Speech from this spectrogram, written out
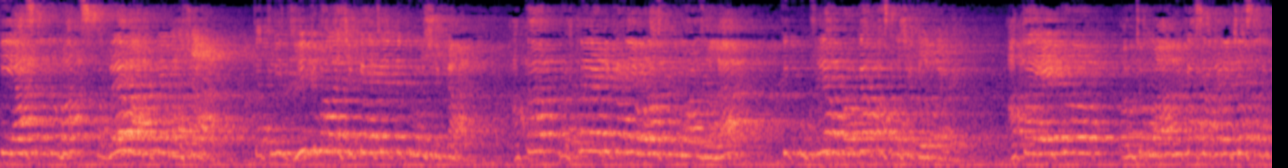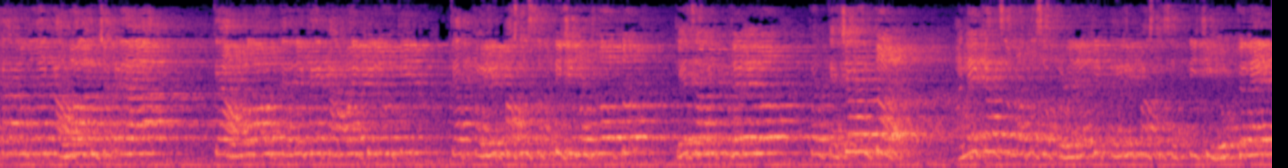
की या संदर्भात सगळ्या भारतीय भाषा त्यातली जी तुम्हाला शिकायची आहे ते तुम्ही शिका. आता प्रश्न या ठिकाणी एवढाच निर्माण झाला की कुठल्या वर्गापासून शिकलं पाहिजे? आता एक आमच्या महाविकास आघाडीच्या सरकारमधला एक अहवाल आमच्याकडे आला. त्या अहवालावर त्यांनी काही कारवाई केली होती. त्यात पहिलीपासून सक्तीची म्हटलं होतं. हेच आम्ही पुढे गेलो पण त्याच्यानंतर अनेकांचं मत असं पडलं की पहिलीपासून सक्तीची योग्य नाही.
